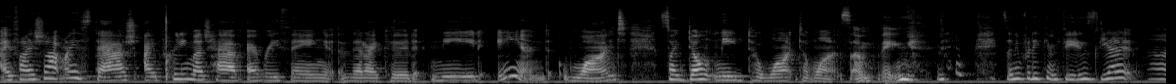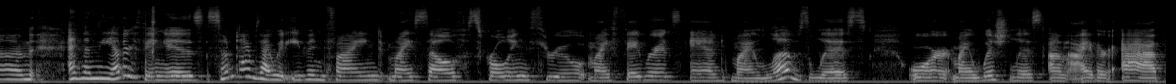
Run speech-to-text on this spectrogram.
If I shop my stash, I pretty much have everything that I could need and want, so I don't need to want to want something. is anybody confused yet? Um, and then the other thing is sometimes I would even find myself scrolling through my favorites and my loves list or my wish list on either app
